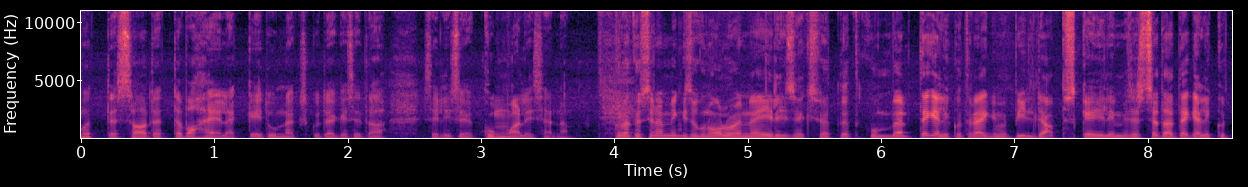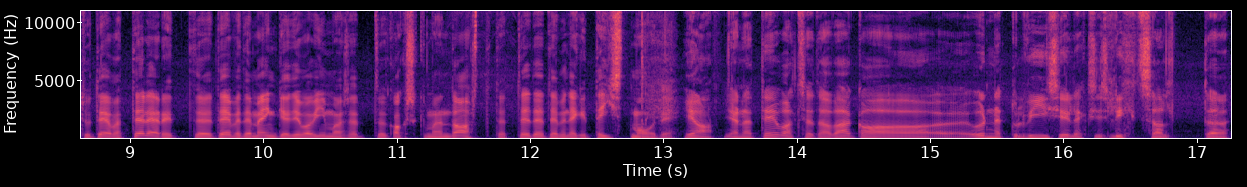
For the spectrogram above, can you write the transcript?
mõttes saadete vahel äkki ei tunneks kuidagi seda sellise kummalisena. kuule, aga siin on mingisugune oluline eelis, eks ju, et, et kui me tegelikult räägime pildi upscale imisest, seda tegelikult ju teevad telerid, DVD-mängijad juba viimased kakskümmend aastat, et te teete midagi teistmoodi. ja, ja nad teevad seda väga õnnetul viisil, ehk siis lihtsalt lihtsalt äh,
